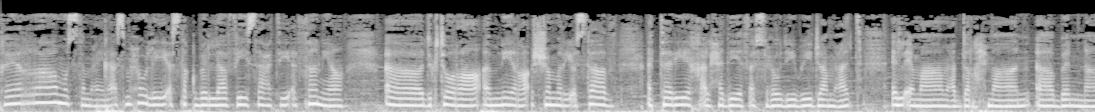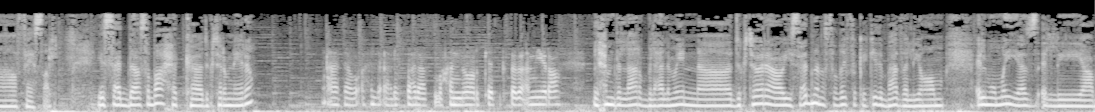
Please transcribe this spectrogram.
صباحكم خير مستمعينا اسمحوا لي أستقبل في ساعتي الثانية آه، دكتورة منيرة الشمري أستاذ التاريخ الحديث السعودي بجامعة الإمام عبد الرحمن آه، بن فيصل. يسعد صباحك دكتورة منيرة. أهلا أهلا وسهلا صباح النور. كيفك أستاذة أميرة؟ الحمد لله رب العالمين. آه، دكتورة يسعدنا نستضيفك أكيد بهذا اليوم المميز اللي آه،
